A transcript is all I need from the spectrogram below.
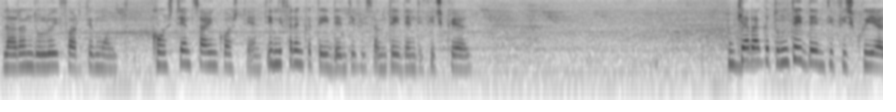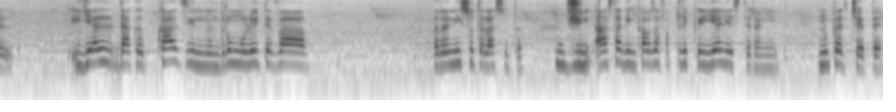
la rândul lui foarte mult, conștient sau inconștient, indiferent că te identifici sau nu te identifici cu el. Chiar dacă tu nu te identifici cu el, el, dacă cazi în, în drumul lui, te va răni 100%. Și asta din cauza faptului că el este rănit, nu percepe.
